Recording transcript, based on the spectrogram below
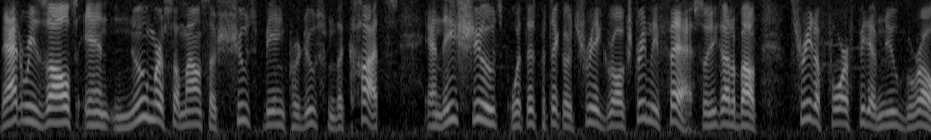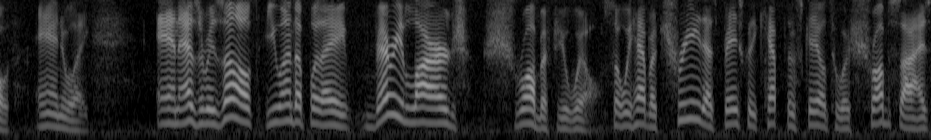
That results in numerous amounts of shoots being produced from the cuts, and these shoots with this particular tree grow extremely fast. So you got about three to four feet of new growth annually. And as a result, you end up with a very large shrub, if you will. So we have a tree that's basically kept in scale to a shrub size,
